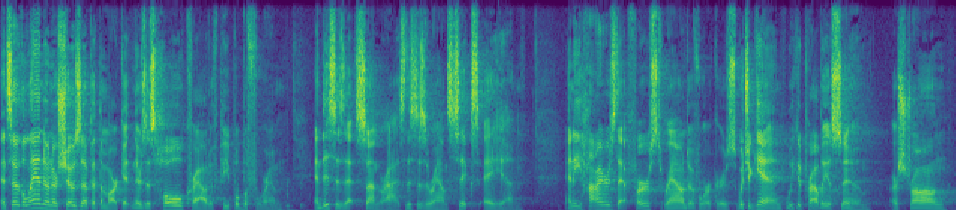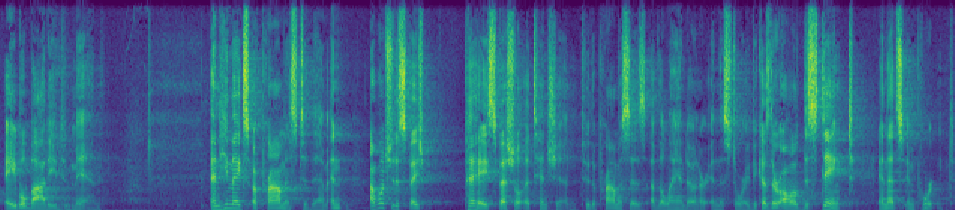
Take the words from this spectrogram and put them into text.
And so the landowner shows up at the market, and there's this whole crowd of people before him. And this is at sunrise. This is around 6 a.m. and he hires that first round of workers, which again, we could probably assume are strong, able bodied men. And he makes a promise to them. And I want you to space, pay special attention to the promises of the landowner in this story because they're all distinct, and that's important.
